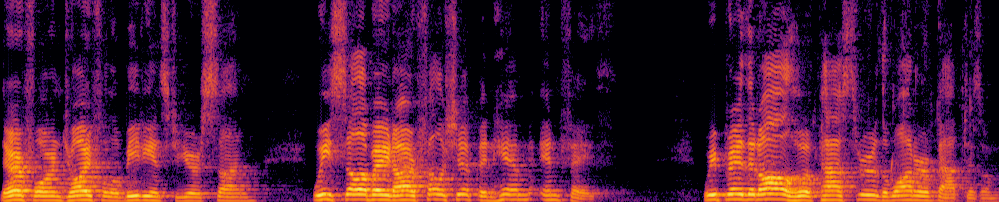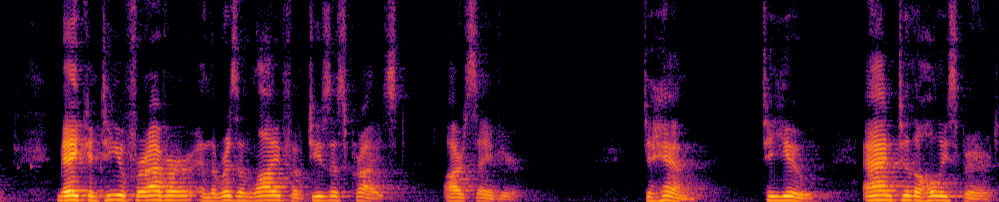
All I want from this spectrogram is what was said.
Therefore, in joyful obedience to your Son, we celebrate our fellowship in him in faith. We pray that all who have passed through the water of baptism may continue forever in the risen life of Jesus Christ, our Savior. To him, to you, and to the Holy Spirit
